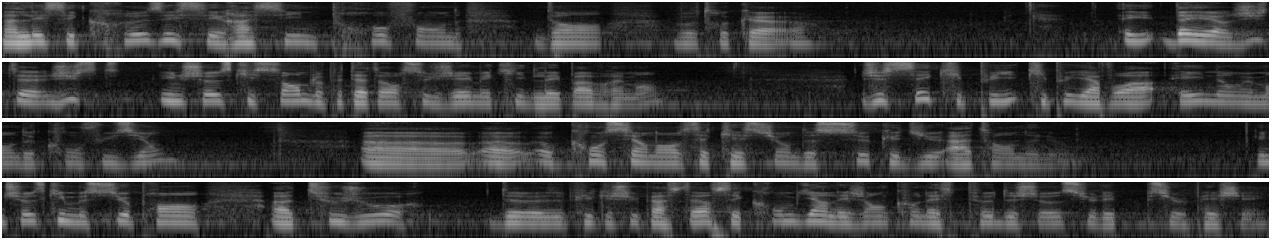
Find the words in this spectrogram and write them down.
La laisser creuser ses racines profondes dans votre cœur. Et d'ailleurs, juste, juste une chose qui semble peut-être hors sujet, mais qui ne l'est pas vraiment. Je sais qu'il peut, y avoir énormément de confusion euh, euh, concernant cette question de ce que Dieu attend de nous. Une chose qui me surprend euh, toujours depuis que je suis pasteur, c'est combien les gens connaissent peu de choses sur, le péché.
